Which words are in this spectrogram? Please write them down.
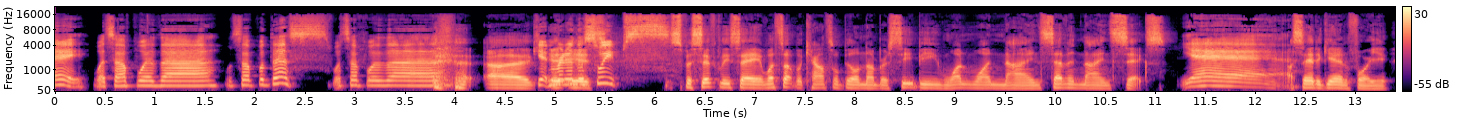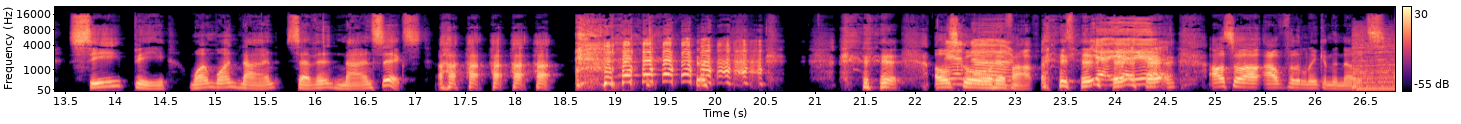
"Hey, what's up with uh, what's up with this? What's up with uh, uh, getting rid of the sweeps?" Specifically, say what's up with Council Bill number CB one one nine seven nine six. Yeah. I'll say it again for you. CB one one nine seven nine six. Ha ha ha ha ha. Old And, school uh, hip hop. yeah, yeah, yeah. Also, I'll, I'll put a link in the notes.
